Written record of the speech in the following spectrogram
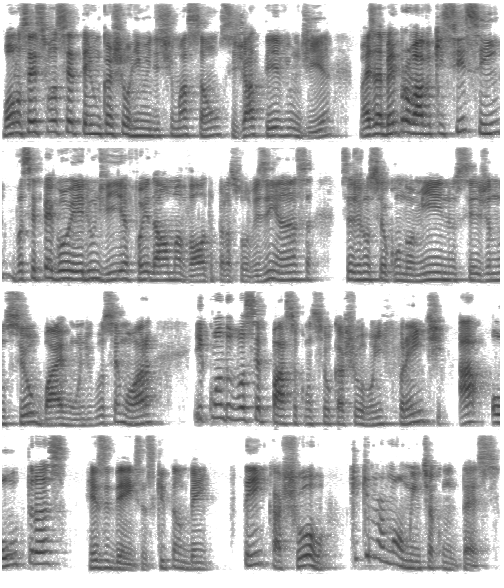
Bom, não sei se você tem um cachorrinho de estimação, se já teve um dia, mas é bem provável que se sim, você pegou ele um dia, foi dar uma volta pela sua vizinhança, seja no seu condomínio, seja no seu bairro onde você mora, e quando você passa com seu cachorro em frente a outras residências que também tem cachorro, o que, que, normalmente acontece?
